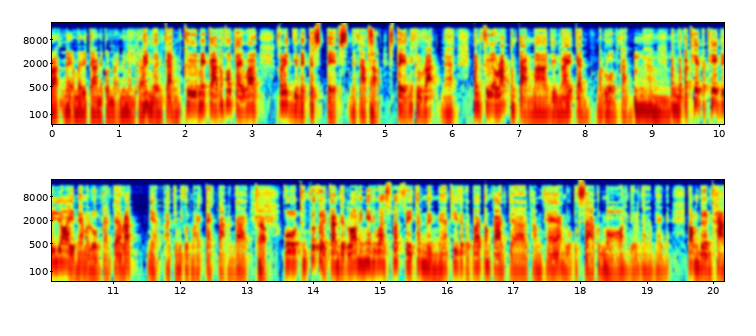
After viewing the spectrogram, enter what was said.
รัฐในอเมริกาในยกฎหมายไม่เหมือนกันไม่เหมือนกัน คืออเมริกาต้องเข้าใจว่าเขาเรียก United States นะครับครับ State นี่คือรัฐนะฮะมันคือเอารัฐต่างๆ มา unite กันมารวมกันนะฮะอืมมันเหมือนประเทศประเทศย่อยๆนะมารวมกันแต่รัฐเนี่ยอาจจะมีกฎหมายแตกต่างกันได้ครับโอ้ถึงก็เกิดการเดือดร้อนในแง่ที่ว่าสุภาพสตรีท่านหนึ่งนะฮะที่ถ้าเกิดว่าต้องการจะทำแท้งหรือว่าปรึกษาคุณหมอเกี่ยวกับเรื่องการทำแท้งเนี่ยต้องเดินทาง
